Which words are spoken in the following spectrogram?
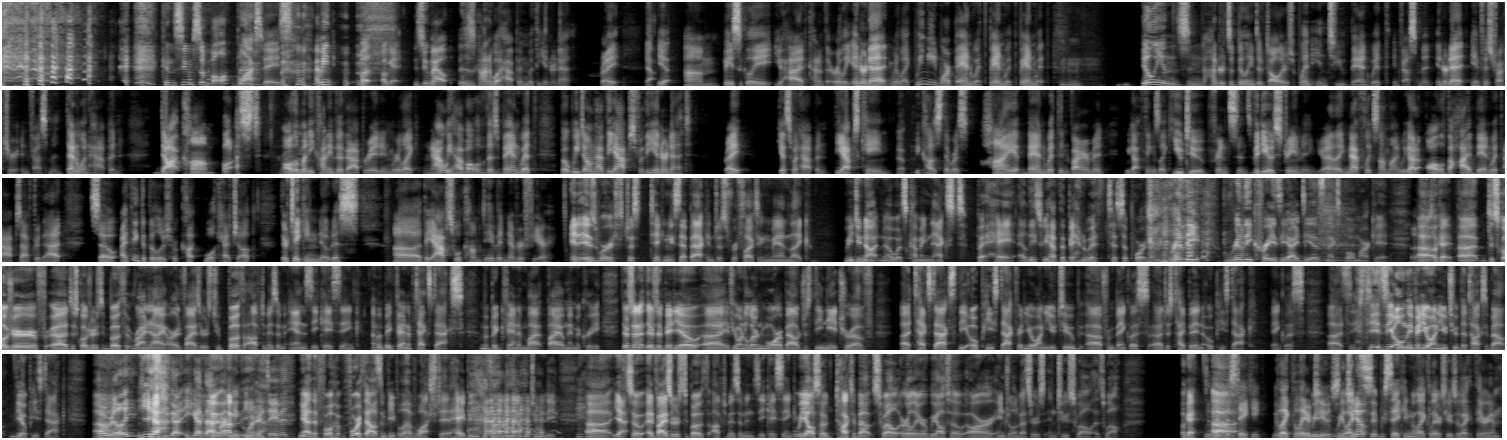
consume some blo- block space. I mean, but okay, zoom out. This is kind of what happened with the internet, right? Yeah. Yeah. Um, basically, you had kind of the early internet, and we're like, we need more bandwidth, bandwidth, bandwidth. Mhm. Billions and hundreds of billions of dollars went into bandwidth investment, internet infrastructure investment. Then what happened? Dot com bust. All the money kind of evaporated, and we're like, now we have all of this bandwidth, but we don't have the apps for the internet, right? Guess what happened? The apps came Yep. because there was high bandwidth environment. We got things like YouTube, for instance, video streaming, yeah, like Netflix online. We got all of the high bandwidth apps after that. So I think the builders will cut will catch up. They're taking notice. Uh, the apps will come, David. Never fear. it is worth just taking a step back and just reflecting, man. Like we do not know what's coming next, but hey, at least we have the bandwidth to support some really, really crazy ideas next bull market. Uh, okay, uh, disclosure. Uh, disclosures. Both Ryan and I are advisors to both Optimism and ZK Sync. I'm a big fan of tech stacks. I'm a big fan of bi- biomimicry. There's a there's a video uh, if you want to learn more about just the nature of uh, tech stacks. The OP stack video on YouTube uh, from Bankless. Uh, just type in OP stack Bankless. Uh, it's, it's the only video on YouTube that talks about the OP stack. Uh, oh, really? Yeah. You got you got that market I'm- corner, yeah. David. Yeah, the four four thousand people have watched it. Hey, but you can front run the opportunity. Uh, yeah, so advisors to both Optimism and ZK Sync. We also talked about Swell earlier. We also are angel investors into Swell as well. Okay, We like uh, the staking. We like the layer we, twos. we like you know- staking. We like layer twos. We like Ethereum.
